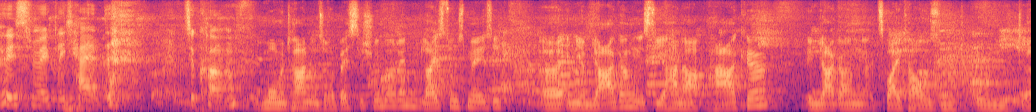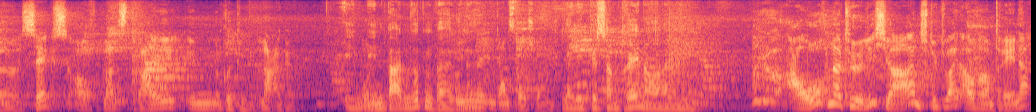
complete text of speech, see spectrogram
höchstmöglich halt zu kommen. Momentan unsere beste Schwimmerin, leistungsmäßig. Äh, in ihrem Jahrgang ist die Hanna Hake. Im Jahrgang 2006 auf Platz 3 im Rückenlage. In, in Baden-Württemberg, In, oder? in ganz Deutschland. Ja, liegt es am Trainer. Auch natürlich, ja, ein Stück weit auch am Trainer.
